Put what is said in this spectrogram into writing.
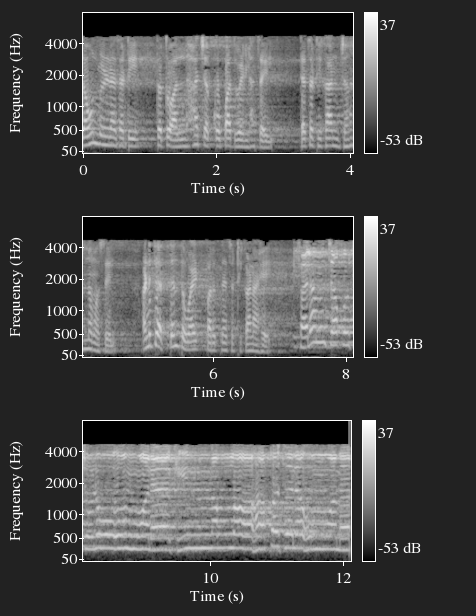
जाऊन मिळण्यासाठी तर तो अल्लाच्या कोपात वेढला जाईल त्याचं ठिकाण जहन्नम असेल आणि ते अत्यंत वाईट परतण्याचं ठिकाण आहे فلم تقتلوهم ولكن الله قتلهم وما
